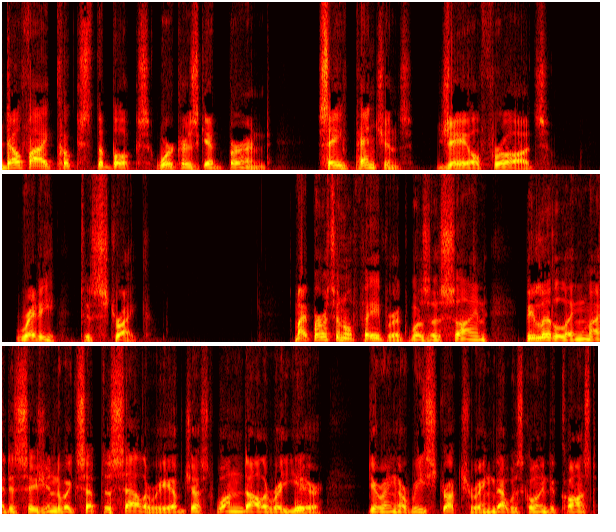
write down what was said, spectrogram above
Delphi cooks the books, workers get burned. Save pensions, jail frauds. Ready to strike. My personal favorite was a sign belittling my decision to accept a salary of just $1 a year during a restructuring that was going to cost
